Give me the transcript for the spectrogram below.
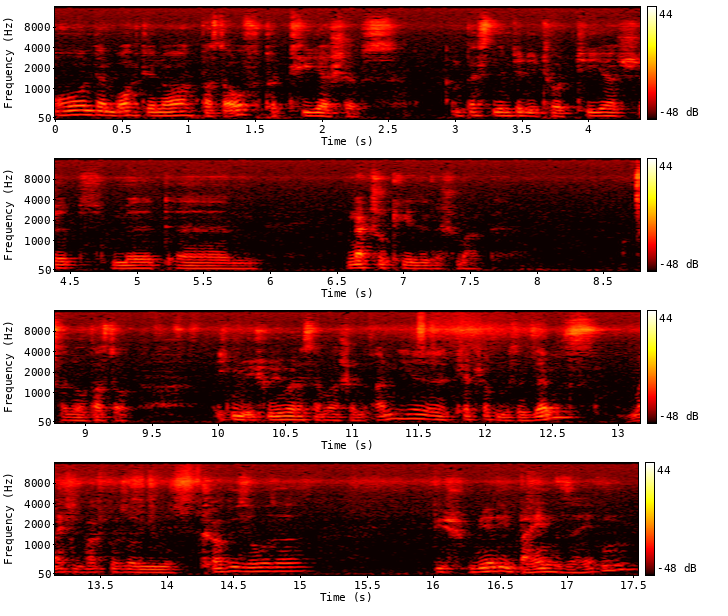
Und dann braucht ihr noch, passt auf, Tortilla-Chips. Am besten nehmt ihr die Tortilla-Chips mit ähm, Nacho-Käse-Geschmack. Also passt auf. Ich, ich rühre das dann mal schon an hier. Ketchup, ein bisschen Senf. Mache ich mir so eine Currysoße. Ich schmier die beiden Seiten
